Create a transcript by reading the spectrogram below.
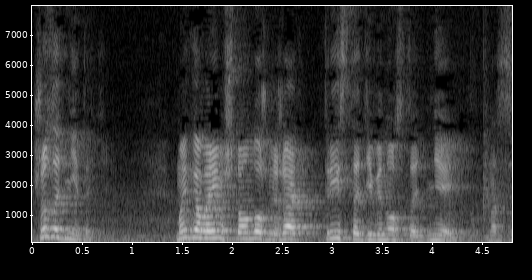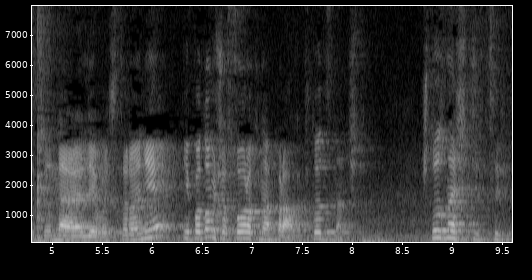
Что за дни такие? Мы говорим, что он должен лежать 390 дней на, на левой стороне и потом еще 40 направо. Что это значит? Что значит эти цифры?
